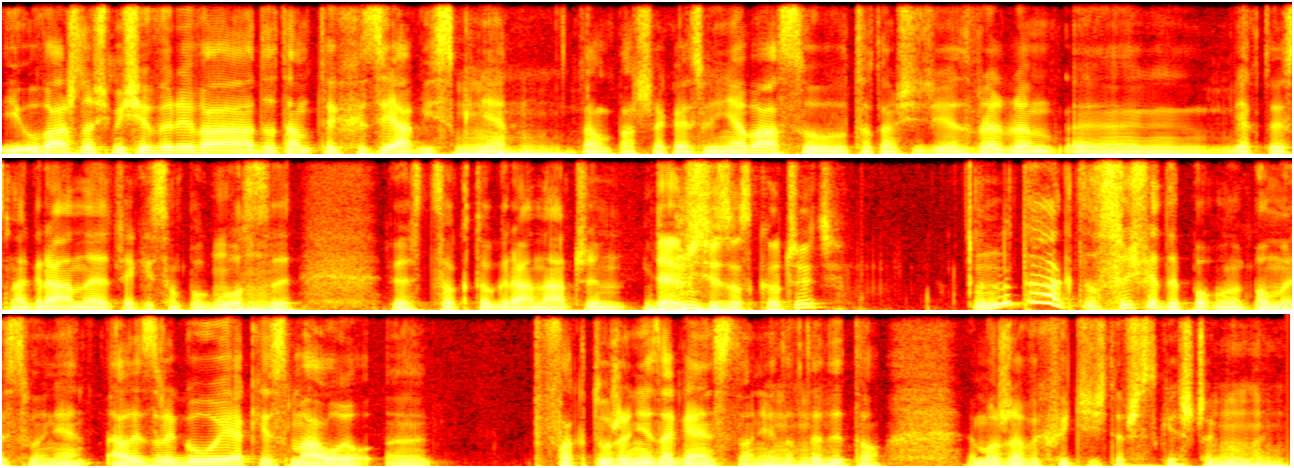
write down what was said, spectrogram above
i uważność mi się wyrywa do tamtych zjawisk, nie? Mhm. Tam patrzę, jaka jest linia basu, co tam się dzieje z wreblem, y, jak to jest nagrane, jakie są pogłosy, Mhm. wiesz, co kto gra na czym. Dajesz się zaskoczyć? No tak, to są świetne po- pomysły, nie? Ale z reguły jak jest mało y, fakturze, nie za gęsto, nie? To Mhm. wtedy to można wychwycić te wszystkie szczegóły. Mhm.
